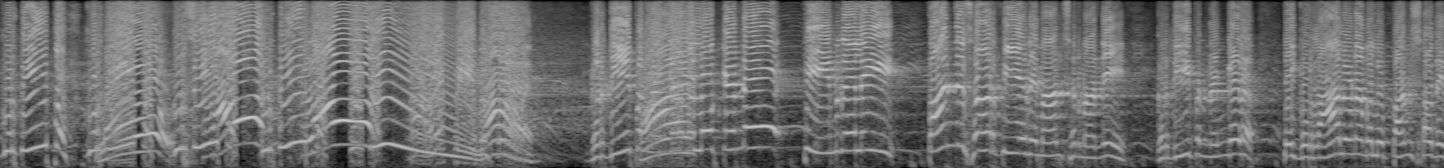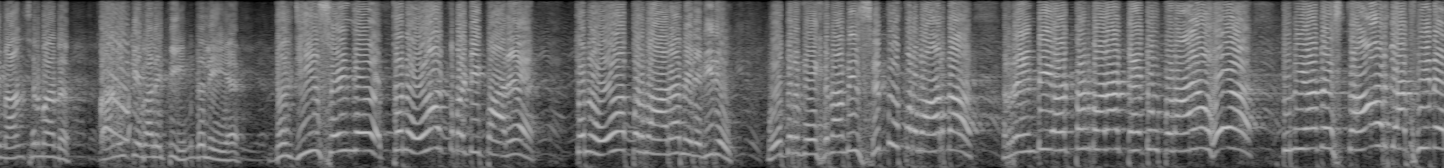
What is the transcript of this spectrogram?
ਗੁਰਦੀਪ ਗੁਰਦੀਪ ਗੁਰਦੀਪ ਗੁਰਦੀਪ ਗੁਰਦੀਪ। ਨਾਗਾ ਵੱਲੋਂ ਕਹਿੰਦੇ ਭੀਮ ਦੇ ਲਈ 500 ਰੁਪਏ ਦੇ ਮਾਨ ਸਨਮਾਨੇ ਗੁਰਦੀਪ ਨੰਗਲ ਤੇ ਗੁਰਲਾਲ ਉਹਨਾਂ ਵੱਲੋਂ 500 ਦੇ ਮਾਨ ਸਨਮਾਨ ਕਾਨੂੰਕੇ ਵਾਲੇ ਭੀਮ ਦੇ ਲਈ ਹੈ ਦਲਜੀਤ ਸਿੰਘ, ਧਨੋਆ ਕਬੱਡੀ ਪਾ ਰਿਹਾ ਹੈ। ਧਨੋਆ ਪਰਿਵਾਰ ਆ ਮੇਰੇ ਵੀਰੋ ਉਧਰ ਵੇਖਦਾ ਵੀ ਸਿੱਧੂ ਪਰਿਵਾਰ ਦਾ ਰੈਂਡੀ ਆਟਨ ਵਾਲਾ ਟੈਟੂ ਬਣਾਇਆ ਹੋਇਆ ਹੈ। ਦੁਨੀਆ ਦੇ ਸਟਾਰ ਜਾਫੀ ਨੇ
